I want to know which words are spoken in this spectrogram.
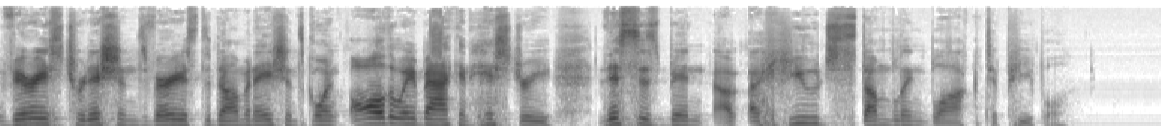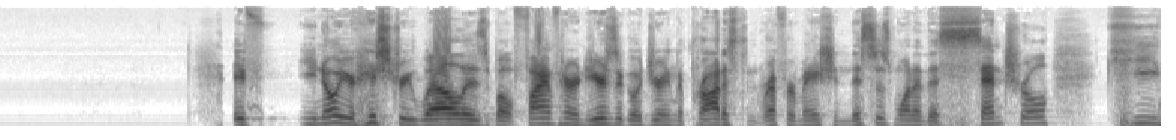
various traditions, various denominations, going all the way back in history, this has been a, a huge stumbling block to people. If you know your history well, is about 500 years ago during the Protestant Reformation, this was one of the central key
